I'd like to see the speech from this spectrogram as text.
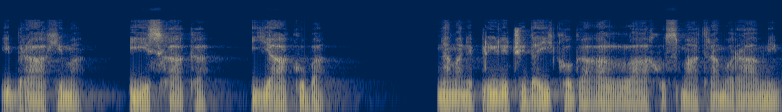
Ibrahima i Ishaka i Jakuba. Nama ne priliči da ikoga Allahu smatramo ravnim,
